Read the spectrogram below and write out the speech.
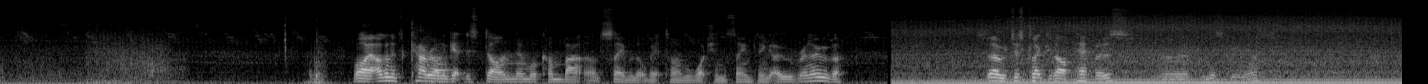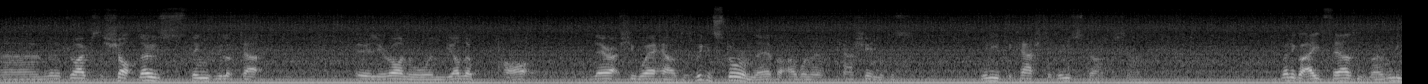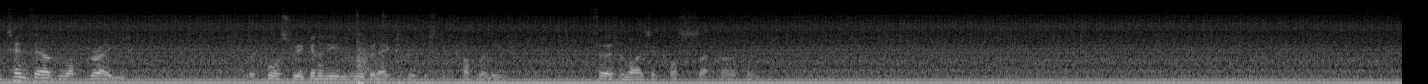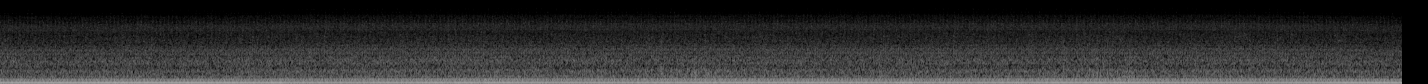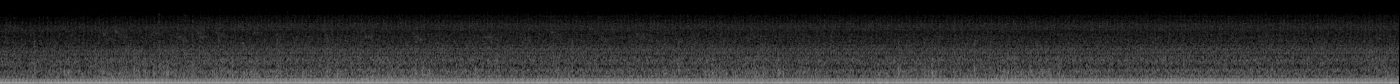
Right, I'm going to carry on and get this done, then we'll come back and save a little bit of time watching the same thing over and over. So we've just collected our peppers uh, from this greenhouse. Um, I'm going to drive to the shop. Those things we looked at earlier on, or in the other part, they're actually warehouses. We can store them there, but I want to cash in because we need the cash to do stuff. So we've only got 8,000 though. We need 10,000 to upgrade. But of course, we're going to need a little bit extra just to cover any fertilizer costs, that kind of thing.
